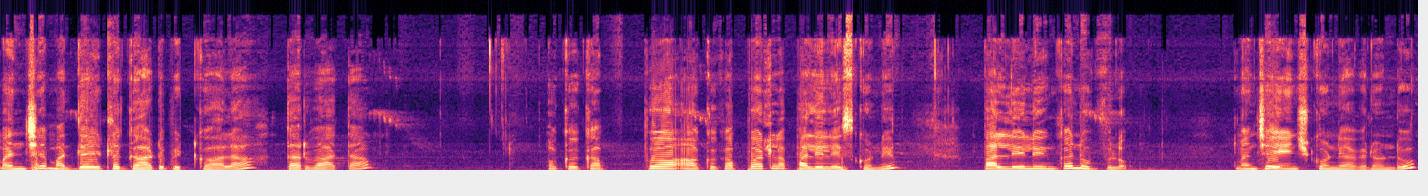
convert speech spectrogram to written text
మంచిగా మధ్యలో ఇట్లా ఘాటు పెట్టుకోవాలా. తర్వాత ఒక కప్పు ఒక కప్పు అట్లా పల్లీలు వేసుకోండి. పల్లీలు ఇంకా నువ్వులు. మంచిగా వేయించుకోండి అవి రెండు.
